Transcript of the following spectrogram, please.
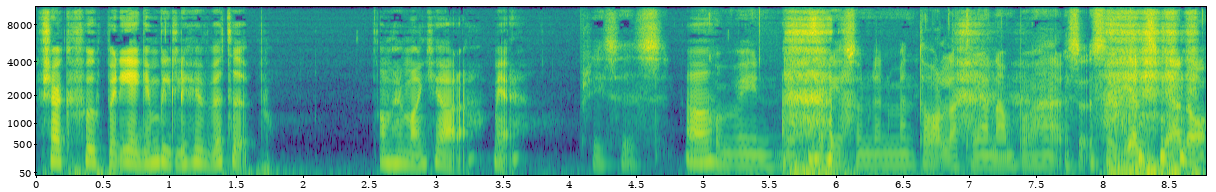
försöker få upp en egen bild i huvudet typ. Om hur man kan göra mer. Precis. Ja. Nu kommer vi in på det som den mentala tränaren på här. Så, så älskar jag då.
